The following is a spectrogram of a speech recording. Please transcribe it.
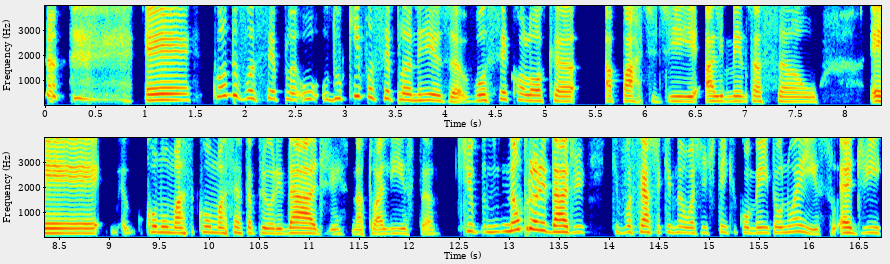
É, quando você o, do que você planeja, você coloca a parte de alimentação, é, como uma, com uma certa prioridade na tua lista? Tipo, não prioridade que você acha que não, a gente tem que comer, então não é isso. É de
